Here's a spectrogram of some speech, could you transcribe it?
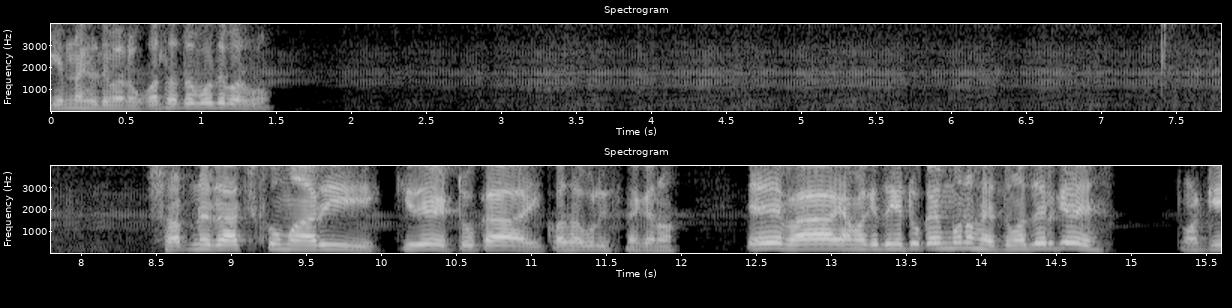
গেম না খেলতে পারব, কথা তো বলতে পারব। স্বপ্নের রাজকুমারী কিরে টোকাই, কথা বলিস না কেন? এ ভাই, আমাকে দেখে টোকাই মনে হয় তোমাদেরকে? তোমার কি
